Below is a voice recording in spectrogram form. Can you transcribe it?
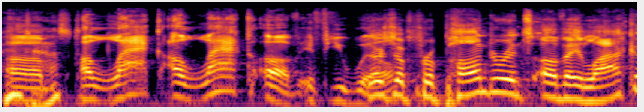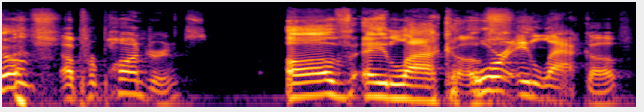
Um, a lack, a lack of, if you will, There's a preponderance of a lack of a preponderance of a lack of or a lack of.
